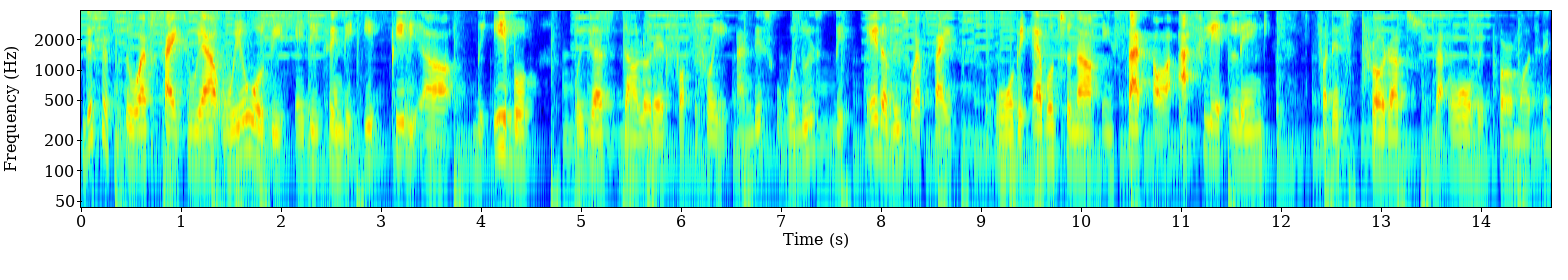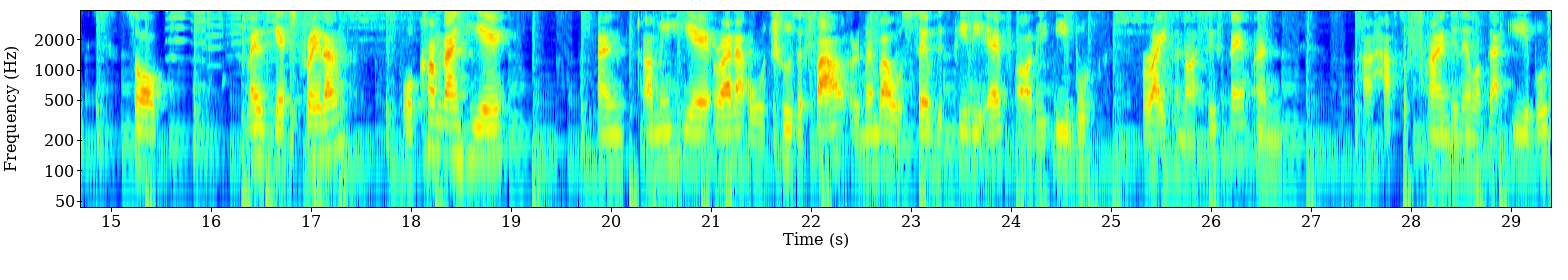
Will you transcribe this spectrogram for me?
this is the website where we will be editing the e PD, uh, the ebook we just downloaded for free. And this with the aid of this website, we will be able to now insert our affiliate link for this product that we will be promoting. So let's get straight on. We'll come down here and I mean here rather we'll choose a file. Remember we'll save the PDF or the ebook right in our system and I have to find the name of that ebook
